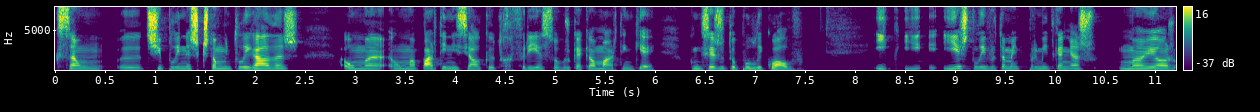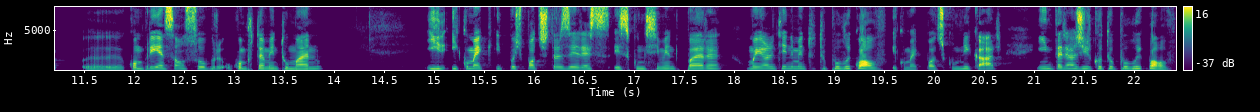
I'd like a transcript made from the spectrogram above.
que são uh, disciplinas que estão muito ligadas a uma, a uma parte inicial que eu te referia sobre o que é que é o marketing, que é conhecer o teu público-alvo. E, e, e, este livro também te permite ganhar maior uh, compreensão sobre o comportamento humano e, e, como é que, e depois podes trazer esse, esse conhecimento para o maior entendimento do teu público-alvo e como é que podes comunicar e interagir com o teu público-alvo.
